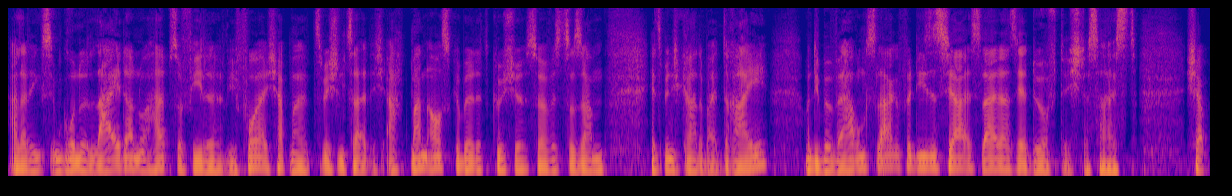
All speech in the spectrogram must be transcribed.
allerdings im Grunde leider nur halb so viele wie vorher. Ich habe mal zwischenzeitlich acht Mann ausgebildet, Küche, Service zusammen. Jetzt bin ich gerade bei drei und die Bewerbungslage für dieses Jahr ist leider sehr dürftig. Das heißt, ich habe,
